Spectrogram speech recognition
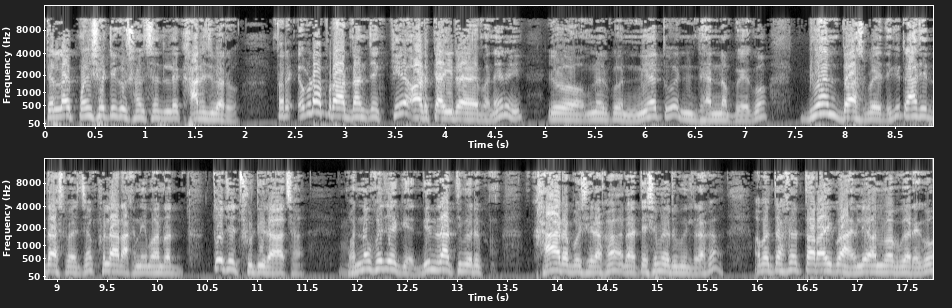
त्यसलाई पैँसठीको संसदले खारेज गर्यो। तर एउटा प्रावधान चाहिँ के अड्काइरह्यो भने नि यो उनीहरूको नियत हो ध्यान नपुगेको। बिहान दस बजेदेखि राति दस बजेसम्म खुला राख्ने भनेर त्यो चाहिँ छुटिरहेछ। भन्न खोजेको के? दिनरात तिमीहरू खाएर बसिराख र त्यसैमै रुमिलिराख। अब जसरी तराईको हामीले अनुभव गरेको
